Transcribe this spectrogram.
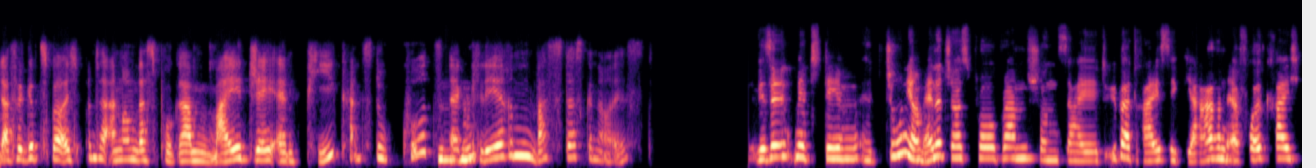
Dafür gibt es bei euch unter anderem das Programm MyJMP. Kannst du kurz mhm. erklären, was das genau ist? Wir sind mit dem äh, Junior Managers Program schon seit über 30 Jahren erfolgreich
